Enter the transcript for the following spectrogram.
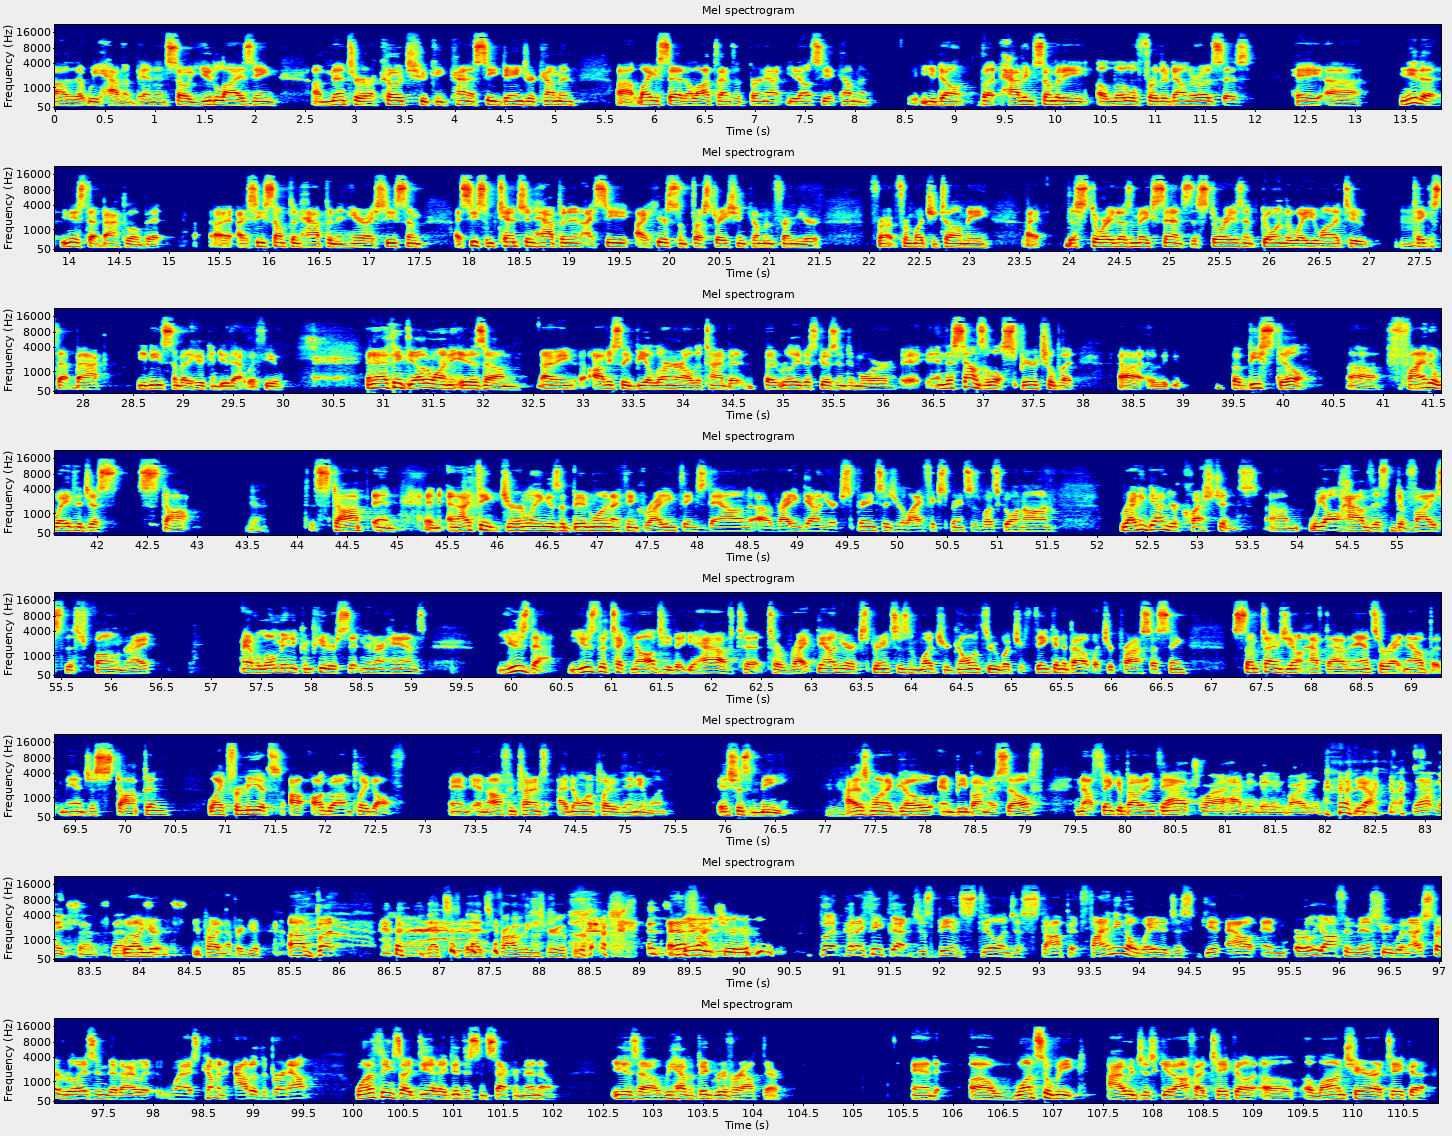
Uh, that we haven't been, and so utilizing a mentor or a coach who can kind of see danger coming, uh, like I said, a lot of times with burnout, you don't see it coming. You don't. But having somebody a little further down the road says, "Hey, uh, you need to you need to step back a little bit. I, I see something happening here. I see some I see some tension happening. I see I hear some frustration coming from your from, from what you're telling me. I, this story doesn't make sense. This story isn't going the way you want it to. Mm. Take a step back. You need somebody who can do that with you. And I think the other one is, um, I mean, obviously be a learner all the time, but but really this goes into more. And this sounds a little spiritual, but uh, but be still. Uh, find a way to just stop. Yeah. To stop and and and I think journaling is a big one. I think writing things down, uh, writing down your experiences, your life experiences, what's going on, writing down your questions. Um, we all have this device, this phone, right? We have a little mini computer sitting in our hands use that. Use the technology that you have to to write down your experiences and what you're going through what you're thinking about what you're processing. Sometimes you don't have to have an answer right now but man just stopping. Like for me it's i'll, I'll go out and play golf. And and oftentimes i don't want to play with anyone. It's just me. Mm-hmm. i just want to go and be by myself and not think about anything. That's why i haven't been invited. Yeah. That makes sense. That well makes you're sense. you're probably not very good. Um, but that's that's probably true. It's very fine. true. But but I think that just being still and just stop it, finding a way to just get out. And early off in ministry, when I started realizing that I would when I was coming out of the burnout, one of the things I did, I did this in Sacramento, is uh, we have a big river out there, and uh, once a week I would just get off. I'd take a, a, a lawn chair. I'd take a,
